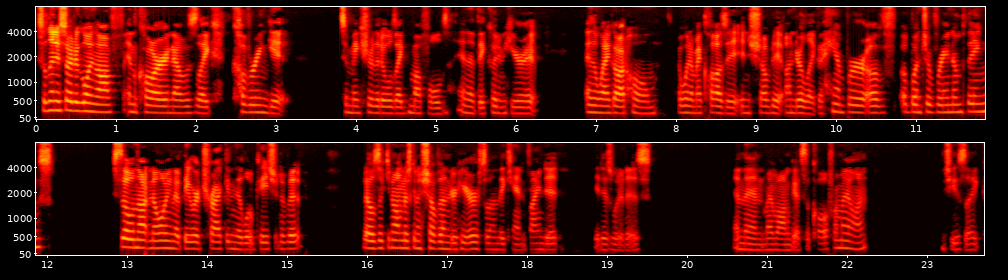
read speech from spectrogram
So then it started going off in the car, and I was like covering it to make sure that it was like muffled and that they couldn't hear it. And then when I got home, I went in my closet and shoved it under like a hamper of a bunch of random things, still not knowing that they were tracking the location of it. But I was like, you know, I'm just gonna shove it under here so then they can't find it. It is what it is. And then my mom gets a call from my aunt, and she's like,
